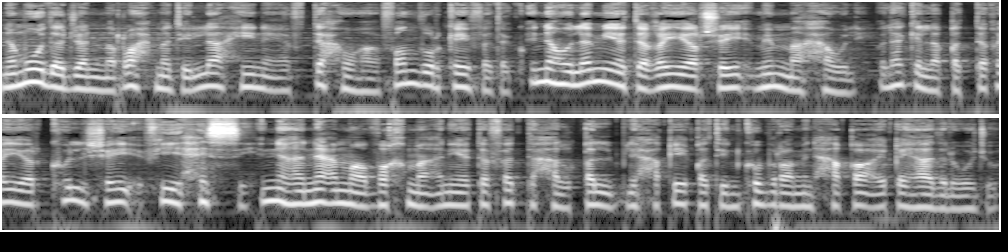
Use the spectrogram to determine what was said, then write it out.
نموذجا من رحمة الله حين يفتحها فانظر كيف تكون. إنه لم يتغير شيء مما حولي ولكن لقد تغير كل شيء في حسي. إنها نعمة ضخمة أن يتفتح القلب لحقيقة كبرى من حقائق هذا الوجود.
